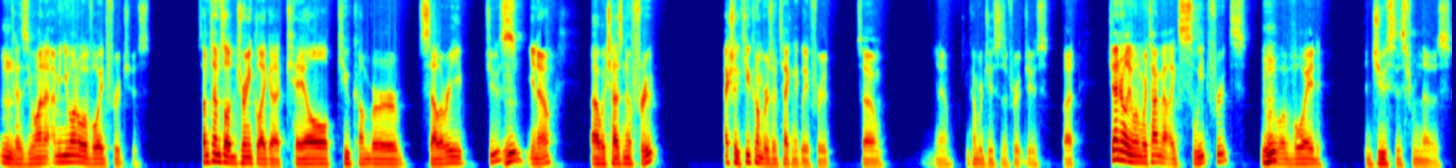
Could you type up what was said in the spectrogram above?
Mm. because you want to. I mean, you want to avoid fruit juice. Sometimes I'll drink like a kale, cucumber, celery juice, Mhm. you know, uh, which has no fruit. Actually, cucumbers are technically a fruit, so you know, cucumber juice is a fruit juice. But generally, when we're talking about like sweet fruits, you Mhm. want to avoid the juices from those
